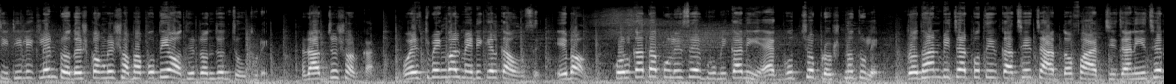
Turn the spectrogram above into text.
চিঠি লিখলেন প্রদেশ কংগ্রেস সভাপতি অধীর রঞ্জন চৌধুরী, রাজ্য সরকার, ওয়েস্ট বেঙ্গল মেডিকেল কাউন্সিল এবং কলকাতা পুলিশের ভূমিকা নিয়ে একগুচ্ছ প্রশ্ন তুলে প্রধান বিচারপতির কাছে চার দফা আর্জি জানিয়েছেন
